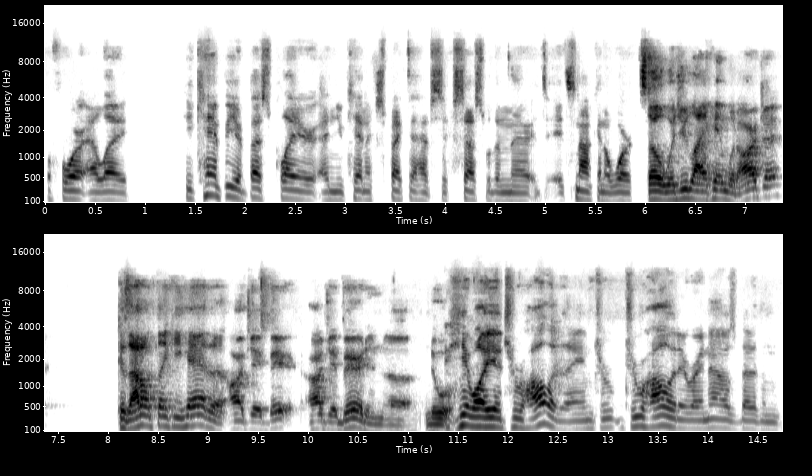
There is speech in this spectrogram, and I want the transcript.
before LA. He can't be your best player, and you can't expect to have success with him there. It's, it's not going to work. So would you like him with RJ? Because I don't think he had a RJ Barrett, RJ Barrett in uh, New Orleans. He, well, yeah, Jrue Holiday, and Jrue, Jrue Holiday right now is better than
